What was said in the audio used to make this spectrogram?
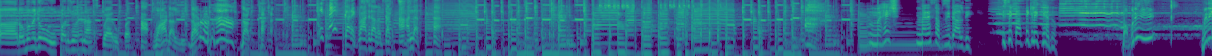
रोबो में जो ऊपर जो है ना स्क्वायर ऊपर हाँ वहाँ डाल दी। डालो डालो हाँ। डाल। करेक्ट वहाँ से डालो चल, हाँ, अंदर हाँ। महेश मैंने सब्ज़ी डाल दी। इसे काटने के लिए कह दो। बाबूजी मेरी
